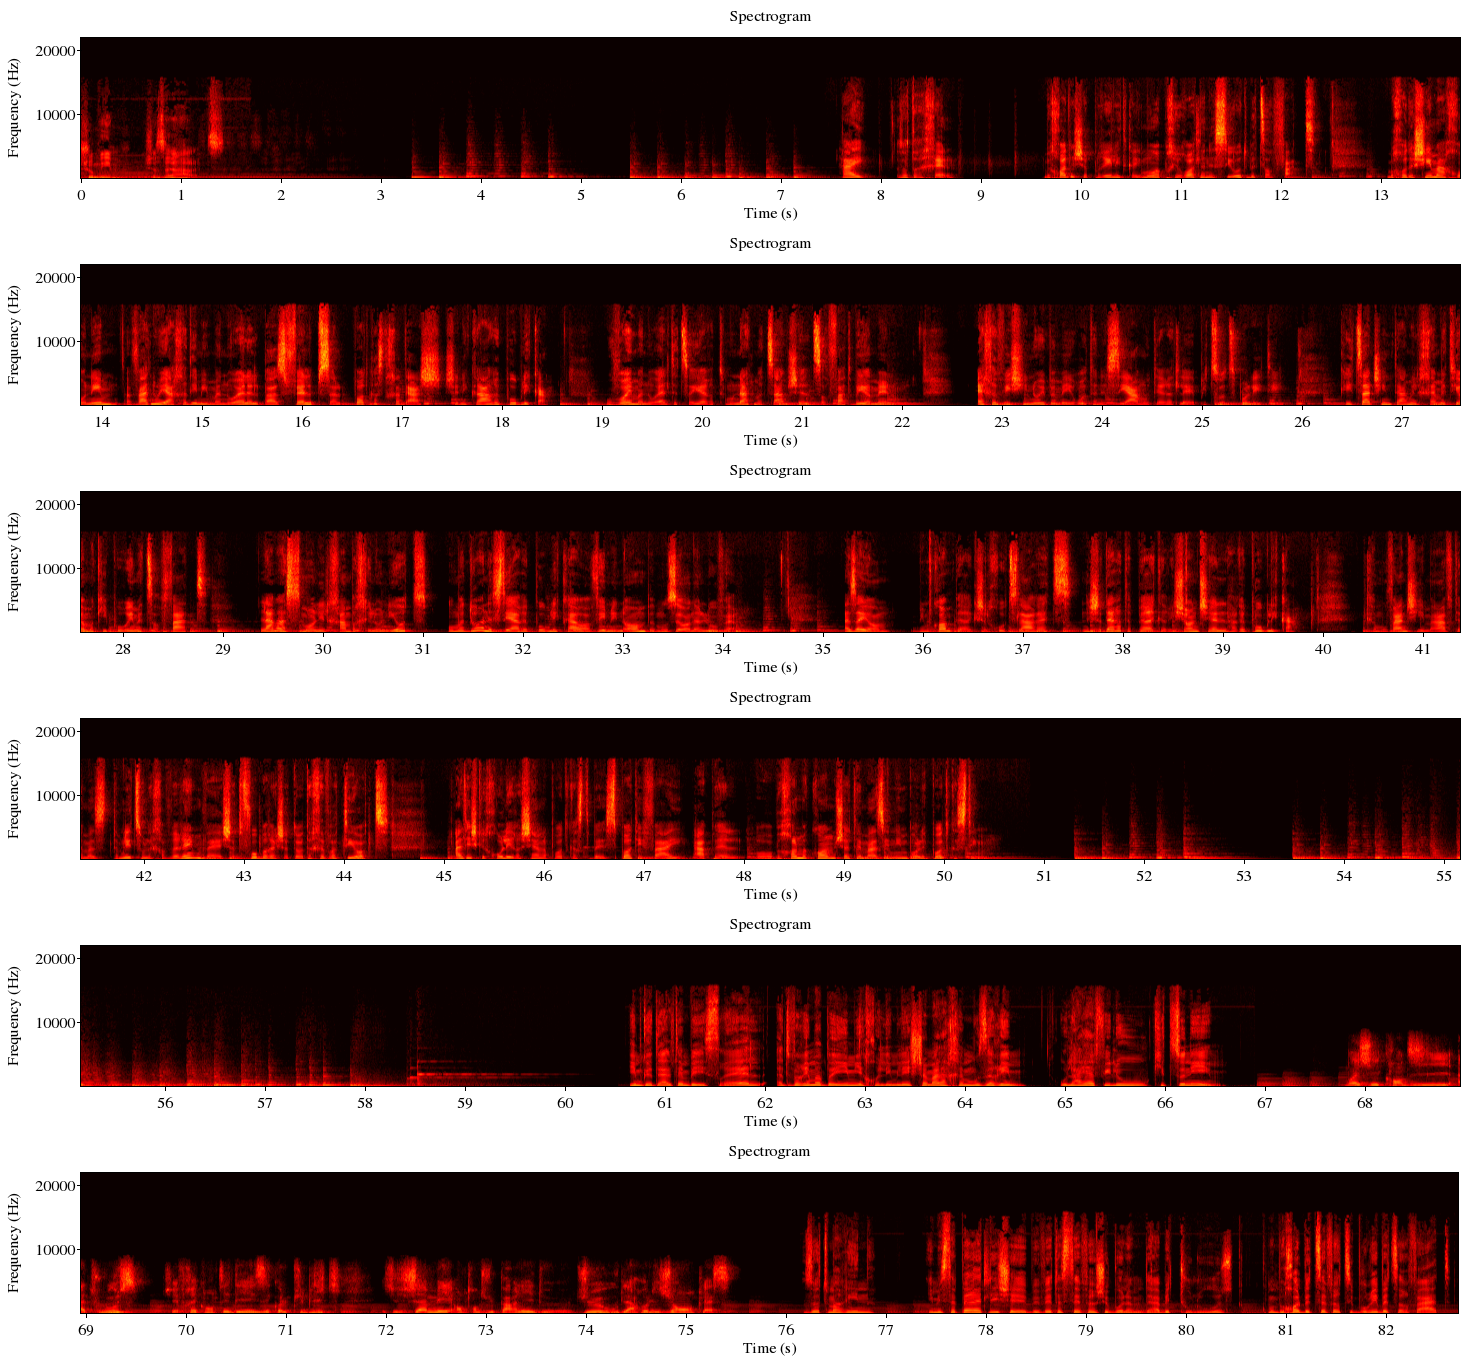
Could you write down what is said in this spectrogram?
שומעים שזה הארץ. היי, זאת רחל. בחודש אפריל התקיימו הבחירות לנשיאות בצרפת. בחודשים האחרונים עבדנו יחד עם עמנואל אלבז פלפס על פודקאסט חדש שנקרא הרפובליקה, ובו עמנואל תצייר תמונת מצב של צרפת בימינו. איך הביא שינוי במהירות הנסיעה המותרת לפיצוץ פוליטי, כיצד שינתה מלחמת יום הכיפורים את צרפת, למה השמאל נלחם בחילוניות, ומדוע נשיאי הרפובליקה אוהבים לנאום במוזיאון הלובר. אז היום, במקום פרק של חוץ לארץ, נשדר את הפרק הראשון של הרפובליקה. כמובן שאם אהבתם אז תמליצו לחברים ושתפו ברשתות החברתיות. אל תשכחו להירשם לפודקאסט בספוטיפיי, אפל או בכל מקום שאתם מאזינים בו לפודקאסטים. אם גדלתם בישראל, הדברים הבאים יכולים להישמע לכם מוזרים, אולי אפילו קיצוניים. Moi, j'ai grandi à Toulouse, j'ai fréquenté des écoles publiques, et j'ai jamais entendu parler de Dieu ou de la religion en classe. זאת מרין. היא מספרת לי שבבית הספר שבו למדה, בטולוז, כמו בכל בית ספר ציבורי בצרפת,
